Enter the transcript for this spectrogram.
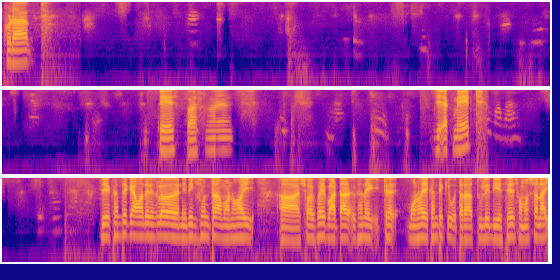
product page performance যে এক মিনিট। যে এখান থেকে আমাদের এগুলো নেভিগেশনটা মনে হয় সবাই পাটার এখানে একটা মনে হয় এখান থেকে তারা তুলে দিয়েছে, সমস্যা নাই।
